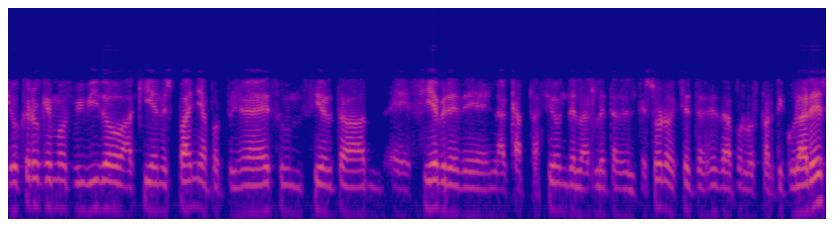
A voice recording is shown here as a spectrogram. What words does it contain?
yo creo que hemos vivido aquí en España por primera vez un cierta eh, fiebre de la captación de las letras del tesoro, etcétera, etcétera, por los particulares,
